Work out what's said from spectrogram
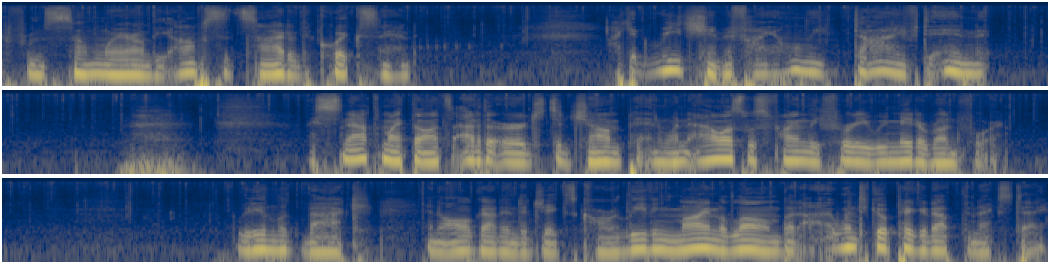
from somewhere on the opposite side of the quicksand. I could reach him if I only dived in. I snapped my thoughts out of the urge to jump, and when Alice was finally free, we made a run for it. We didn't look back and all got into Jake's car, leaving mine alone, but I went to go pick it up the next day.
